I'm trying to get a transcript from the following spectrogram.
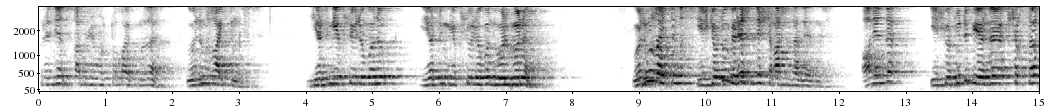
президент қасым жомарт тоқаев мырза өзіңіз айттыңыз. Ердің екі сөйлегені ердің екі сөйлеген өлгені. Өзіңіз айттыңыз ескерту бересіздер шығасыздар дедіңіз. Ал енді ескертуді бердік шықтық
